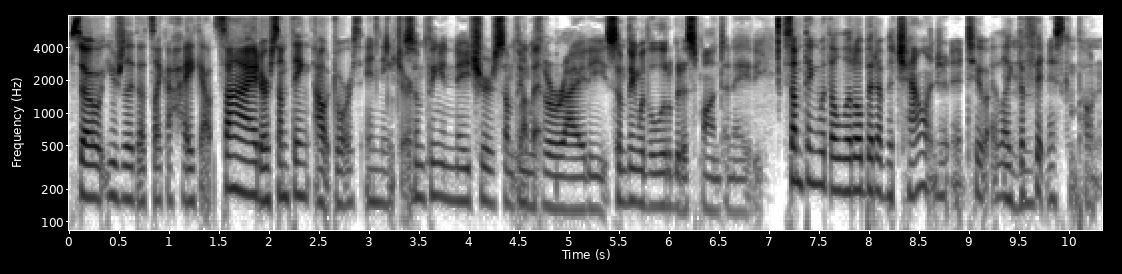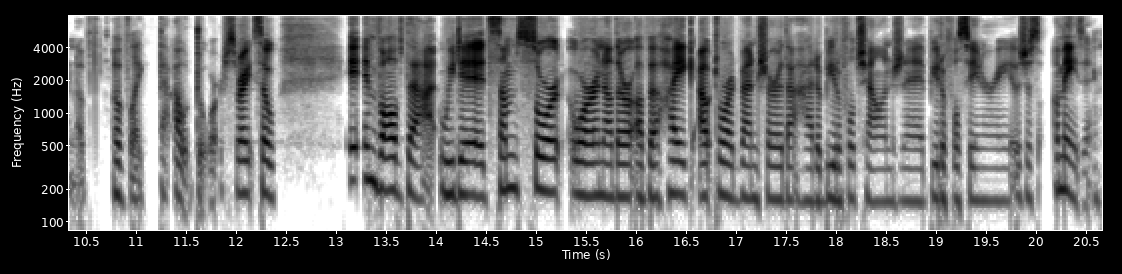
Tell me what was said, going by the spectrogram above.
So usually that's like a hike outside or something outdoors in nature. Something in nature, something Love with it. variety, something with a little bit of spontaneity. something with a little bit of a challenge in it too. I like the Mhm. fitness component of of like the outdoors, right? So it involved that. We did some sort or another of a hike outdoor adventure that had a beautiful challenge in it, beautiful scenery. It was just amazing.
